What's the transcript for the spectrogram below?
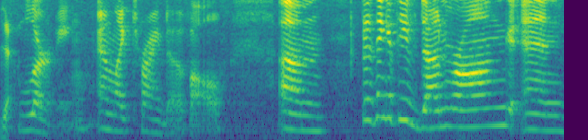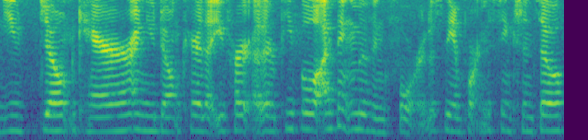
Yeah. learning and like trying to evolve. Um, but I think if you've done wrong and you don't care and you don't care that you've hurt other people, I think moving forward is the important distinction. So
